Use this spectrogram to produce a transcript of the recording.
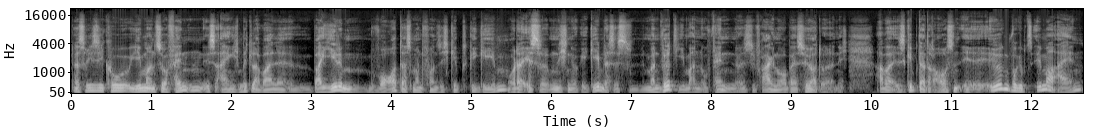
Das Risiko, jemanden zu offenden, ist eigentlich mittlerweile bei jedem Wort, das man von sich gibt, gegeben. Oder ist nicht nur gegeben, das ist, man wird jemanden offenden. Das ist die Frage nur, ob er es hört oder nicht. Aber es gibt da draußen, irgendwo gibt es immer einen,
